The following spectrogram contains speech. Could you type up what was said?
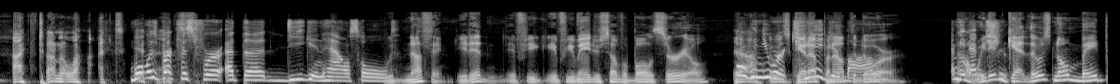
I've done a lot. What was breakfast for at the Deegan household? With nothing. You didn't. If you if you made yourself a bowl of cereal, Well, when you it were was a kid, get up and your out the mom- door. I mean, no, I'm we sure- didn't get there was no made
